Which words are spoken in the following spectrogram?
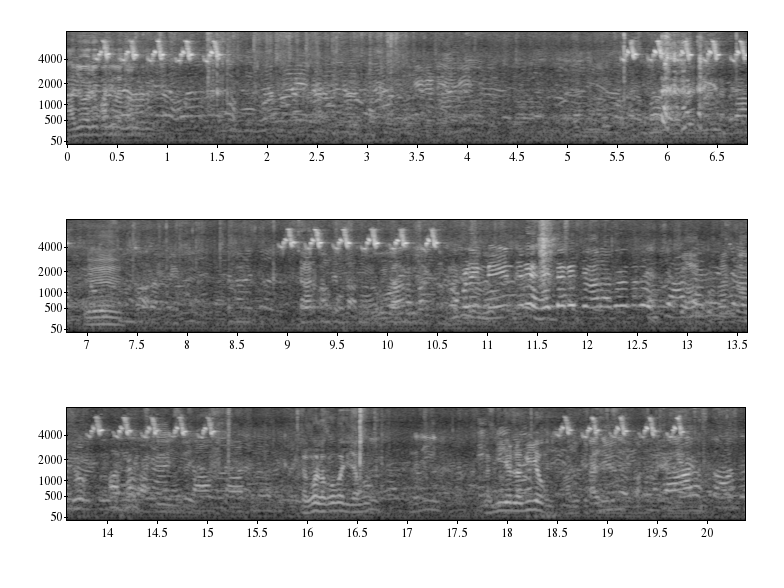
ਆਜੋ ਆਜੋ ਭਾਜੀ ਲੱਗੋ ਆਪਣੇ ਮੇਨ ਜਿਹੜੇ ਹੈੱਡ ਹੈਗੇ ਚਾਰ ਆ ਜਾਓ ਇਹਨਾਂ ਦੇ। ਲੱਗੋ ਲੱਗੋ ਭਾਜੀ ਲੱਗੋ ਲੱਗੀ ਜੋ ਲੱਗੀ ਜੋ ਚਾਰ ਉਸਤਾਦ ਦੇ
